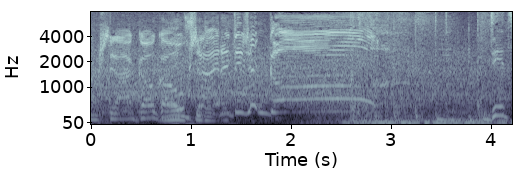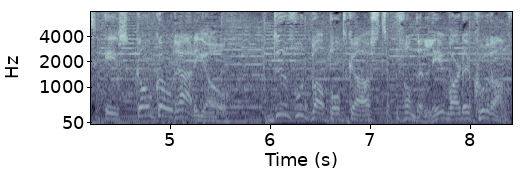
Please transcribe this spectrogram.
Hoekstra, Coco Hoekstra, en het is een goal! Dit is Coco Radio, de voetbalpodcast van de Leeuwarden Courant.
